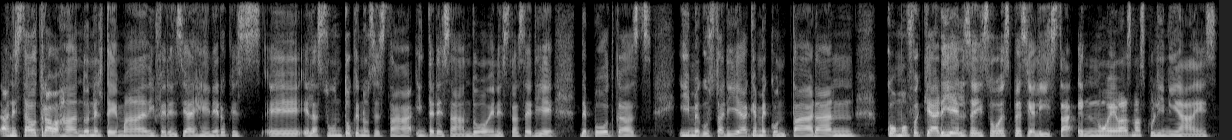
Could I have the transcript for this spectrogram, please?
han estado trabajando en el tema de diferencia de género, que es eh, el asunto que nos está interesando en esta serie de podcasts. Y me gustaría que me contaran cómo fue que Ariel se hizo especialista en nuevas masculinidades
